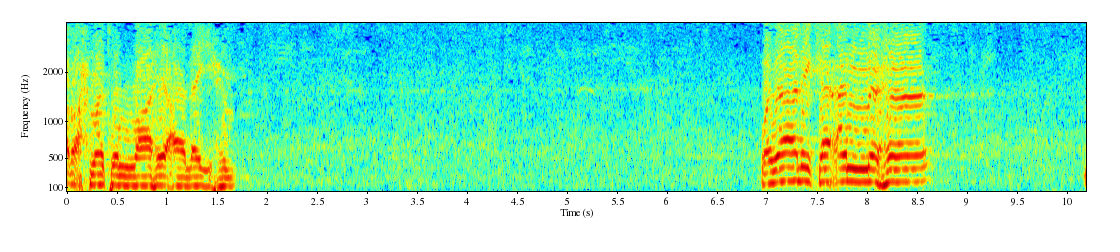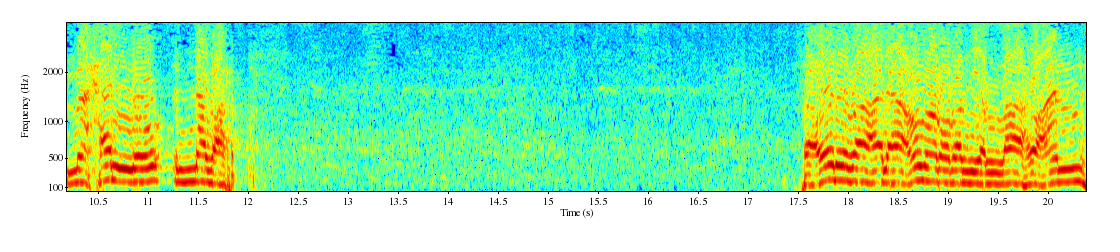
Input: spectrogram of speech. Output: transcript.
رحمة الله عليهم. وذلك أنها محل النظر. فعرض على عمر رضي الله عنه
